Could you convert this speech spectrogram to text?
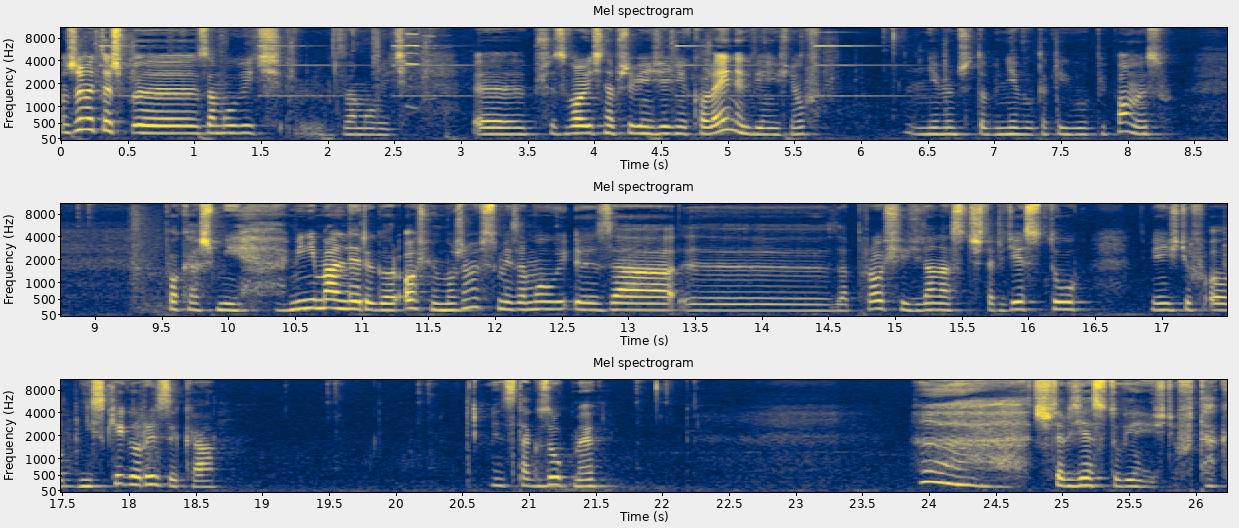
Możemy też e, zamówić, zamówić, e, przyzwolić na przywiezienie kolejnych więźniów. Nie wiem, czy to by nie był taki głupi pomysł. Pokaż mi. Minimalny rygor 8. Możemy w sumie y, za, y, zaprosić do nas 40 więźniów o niskiego ryzyka. Więc tak zróbmy. Ech, 40 więźniów, tak.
